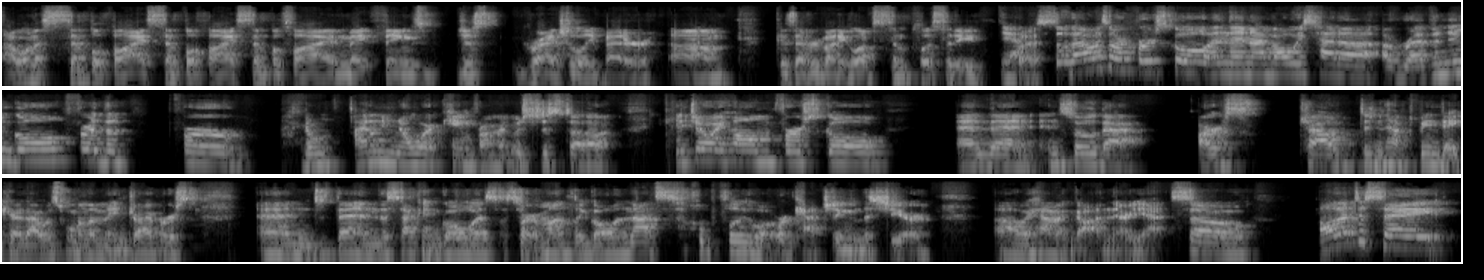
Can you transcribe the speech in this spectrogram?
I want to simplify, simplify, simplify, and make things just gradually better. Um, because everybody loves simplicity. Yeah. But So that was our first goal, and then I've always had a, a revenue goal for the for I don't I don't even know where it came from. It was just a get Joey home first goal, and then and so that our child didn't have to be in daycare. That was one of the main drivers. And then the second goal was a certain monthly goal, and that's hopefully what we're catching this year. Uh, we haven't gotten there yet. So all that to say,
